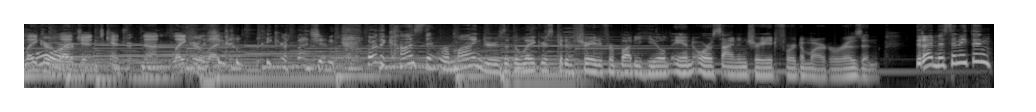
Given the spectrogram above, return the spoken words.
Laker Or- legend, Kendrick Nunn. Laker legend. Laker legend. Or the constant reminders that the Lakers could have traded for Buddy Hield and or sign and trade for DeMar DeRozan. Did I miss anything?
